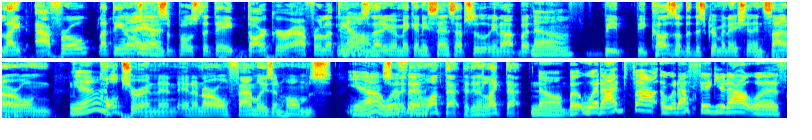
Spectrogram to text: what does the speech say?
Light Afro Latinos are not supposed to date darker Afro Latinos. No. Does that even make any sense? Absolutely not. But No. be, because of the discrimination inside our own Yeah. culture and, and, and in our own families and homes. Yeah, So they didn't want that. They didn't like that. No, but what I found, what I figured out was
